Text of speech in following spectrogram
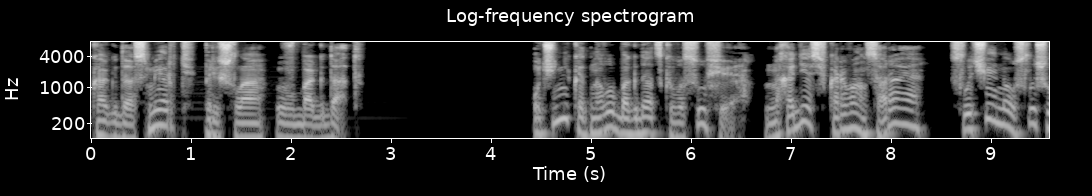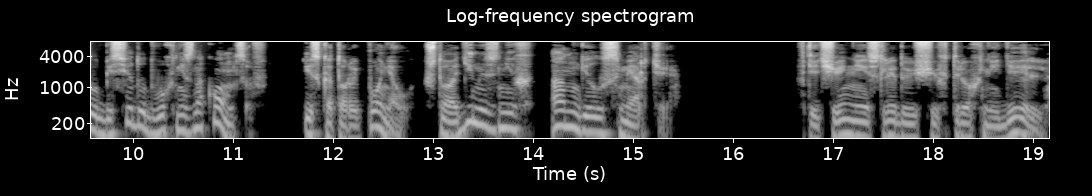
Когда смерть пришла в Багдад. Ученик одного багдадского суфия, находясь в караван-сарае, случайно услышал беседу двух незнакомцев, из которой понял, что один из них – ангел смерти. В течение следующих трех недель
